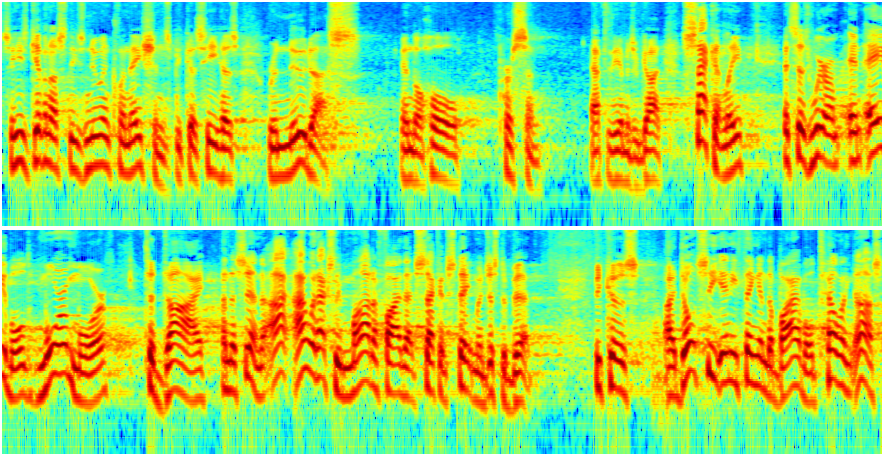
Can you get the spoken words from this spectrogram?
So he's given us these new inclinations because he has renewed us in the whole person after the image of God. Secondly, it says we are enabled more and more to die unto sin. I, I would actually modify that second statement just a bit because I don't see anything in the Bible telling us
